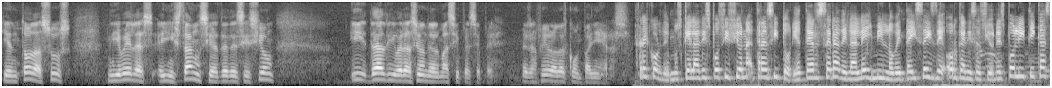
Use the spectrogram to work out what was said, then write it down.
y en todos sus niveles e instancias de decisión y de liberación del MAS-IPCP. Me refiero a las compañeras. Recordemos que la disposición transitoria tercera de la Ley 1096 de Organizaciones Políticas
